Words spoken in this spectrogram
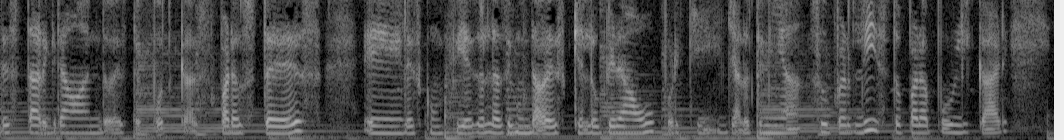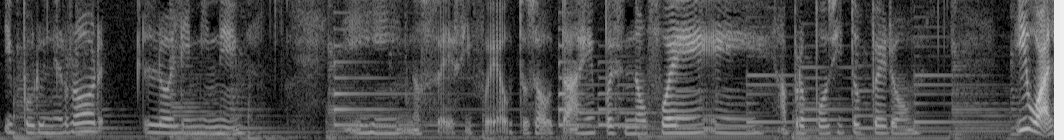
de estar grabando este podcast para ustedes. Eh, les confieso, es la segunda vez que lo grabo porque ya lo tenía súper listo para publicar y por un error lo eliminé. Y no sé si fue autosabotaje, pues no fue eh, a propósito, pero Igual,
